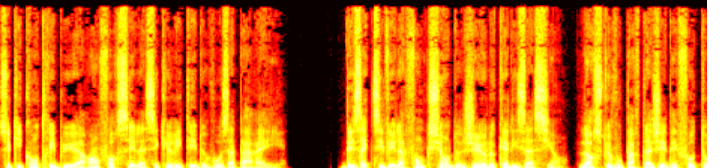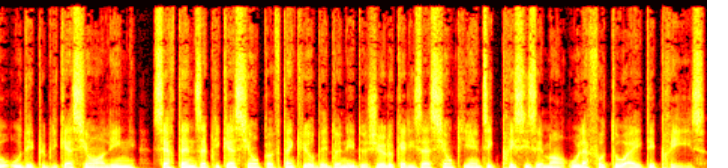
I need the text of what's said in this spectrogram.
ce qui contribue à renforcer la sécurité de vos appareils. Désactivez la fonction de géolocalisation. Lorsque vous partagez des photos ou des publications en ligne, certaines applications peuvent inclure des données de géolocalisation qui indiquent précisément où la photo a été prise.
